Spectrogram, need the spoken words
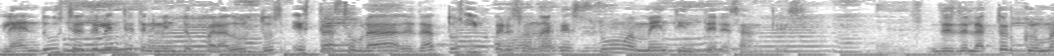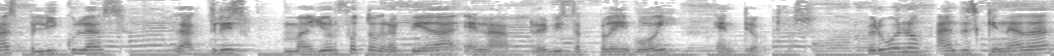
La industria del entretenimiento para adultos está sobrada de datos y personajes sumamente interesantes. Desde el actor con más películas, la actriz mayor fotografiada en la revista Playboy, entre otros. Pero bueno, antes que nada,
